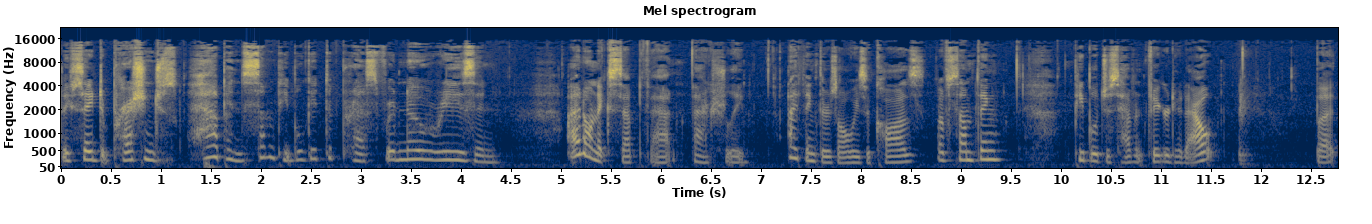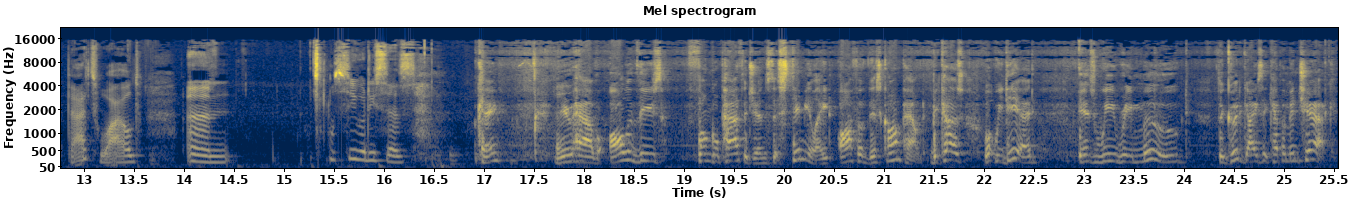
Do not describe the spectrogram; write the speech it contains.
They say depression just happens. Some people get depressed for no reason. I don't accept that, actually. I think there's always a cause of something. People just haven't figured it out. But that's wild. Um, let's see what he says. Okay? You have all of these fungal pathogens that stimulate off of this compound because what we did is we removed the good guys that kept them in check.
